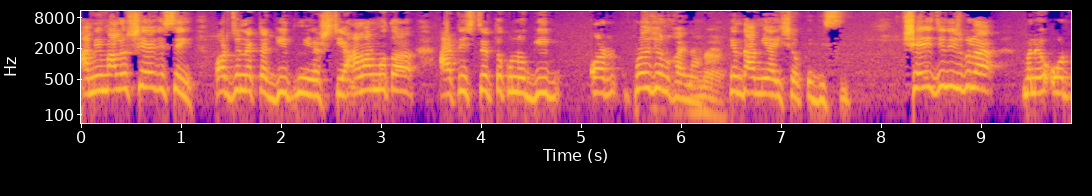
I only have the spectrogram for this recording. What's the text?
আমি মালয়েশিয়া গেছি ওর জন্য একটা গিফট নিয়ে আসছি। আমার মতো আর্টিস্টের তো কোনো গিফট ওর প্রয়োজন হয় না না। কিন্তু আমি আইসা ওকে দিছি। সেই জিনিসগুলা মানে ওর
